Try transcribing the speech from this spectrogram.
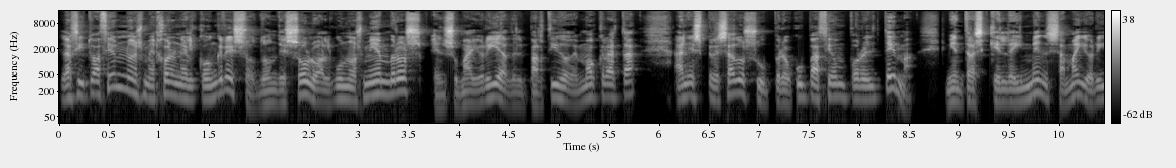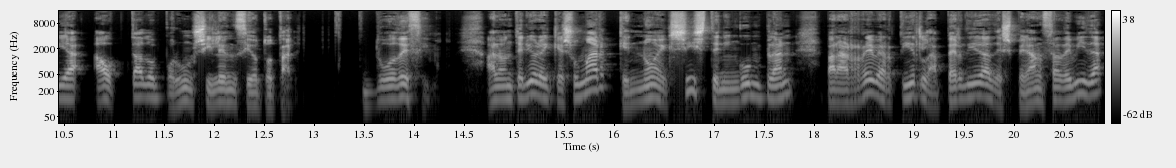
La situación no es mejor en el Congreso, donde solo algunos miembros, en su mayoría del Partido Demócrata, han expresado su preocupación por el tema, mientras que la inmensa mayoría ha optado por un silencio total. Duodécimo. A lo anterior hay que sumar que no existe ningún plan para revertir la pérdida de esperanza de vida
